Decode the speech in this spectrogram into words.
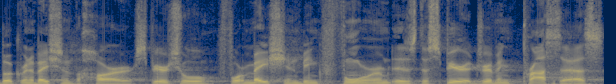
book, Renovation of the Heart, spiritual formation, being formed, is the spirit driven process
